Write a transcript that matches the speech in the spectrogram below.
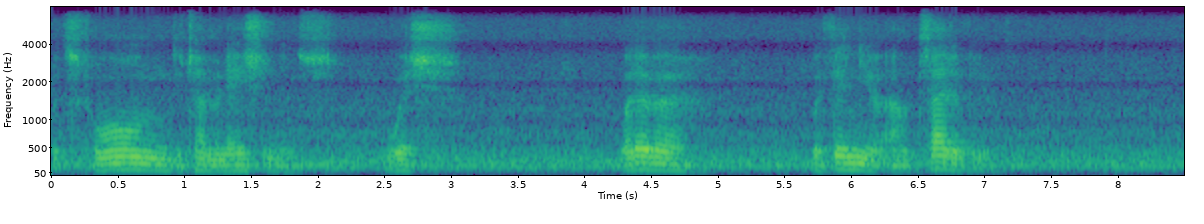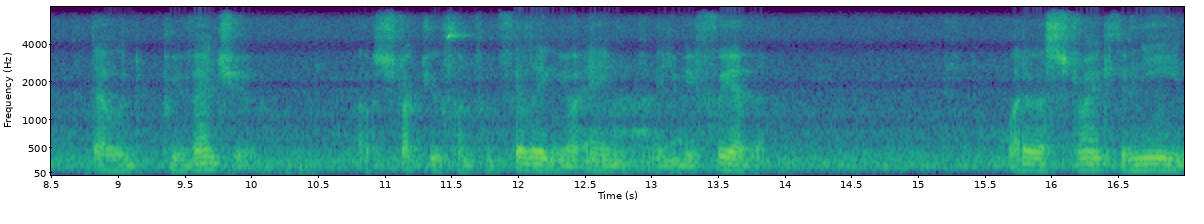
with strong determination and wish, whatever within you, outside of you, that would prevent you, obstruct you from fulfilling your aim, may you be free of them. Whatever strength you need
